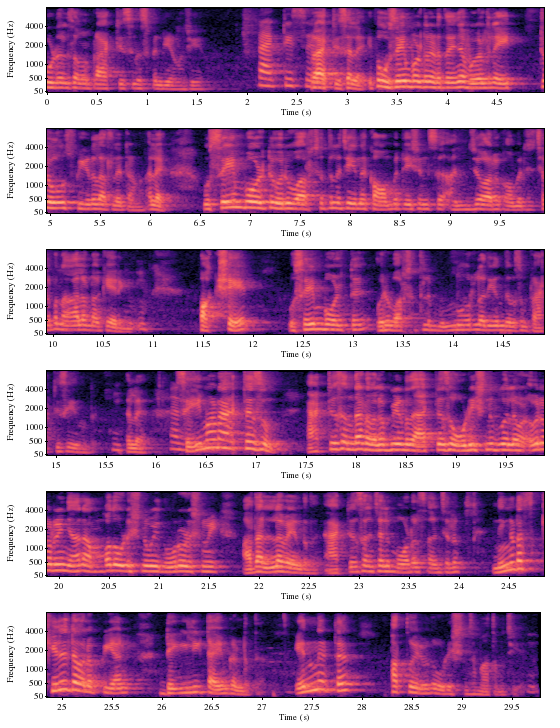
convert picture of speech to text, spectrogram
കൂടുതൽ സമയം പ്രാക്ടീസിന് സ്പെൻഡ് ചെയ്യണോ ചെയ്യുക പ്രാക്ടീസ് പ്രാക്ടീസ് അല്ലേ? ഇപ്പോൾ ഉസൈൻ ബോൾട്ട് എടുത്തു കഴിഞ്ഞാൽ വേൾഡിലെ ഏറ്റവും സ്പീഡിൽ അത്ലറ്റ് ആണ് അല്ലേ? ഉസൈൻ ബോൾട്ട് ഒരു വർഷത്തിൽ ചെയ്യുന്ന കോമ്പറ്റീഷൻസ് അഞ്ചോ ആറോ കോമ്പറ്റീഷൻ ചിലപ്പോൾ നാലെണ്ണമൊക്കെ ആയിരിക്കും. പക്ഷേ ഉസൈൻ ബോൾട്ട് ഒരു വർഷത്തിൽ മുന്നൂറിലധികം ദിവസം പ്രാക്ടീസ് ചെയ്യുന്നുണ്ട് അല്ലേ? സെയിം ആണ് ആക്ടേഴ്സും. ആക്ടേഴ്സ് എന്താ ഡെവലപ്പ് ചെയ്യേണ്ടത്? ആക്ടേഴ്സ് ഓഡീഷന് പോലെ അവർ പറയും ഞാൻ അമ്പത് ഓഡീഷന് പോയി നൂറ് ഓഡീഷന് പോയി. അതല്ല വേണ്ടത്. ആക്ടേഴ്സ് ആണെച്ചാലും മോഡൽസ് ആണെച്ചാലും നിങ്ങളുടെ സ്കിൽ ഡെവലപ്പ് ചെയ്യാൻ ഡെയിലി ടൈം കണ്ടെത്തുക. എന്നിട്ട് പത്തോ ഇരുപത് ഓഡീഷൻസ് മാത്രം ചെയ്യും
